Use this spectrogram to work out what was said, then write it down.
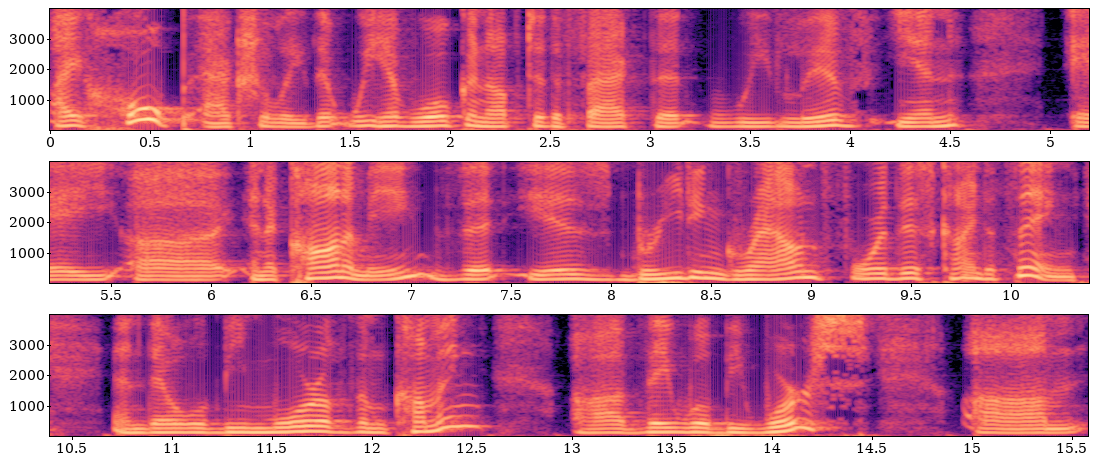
I hope actually that we have woken up to the fact that we live in a uh, an economy that is breeding ground for this kind of thing, and there will be more of them coming. Uh, they will be worse. Um,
